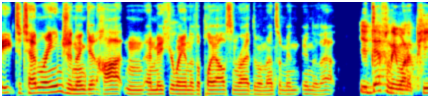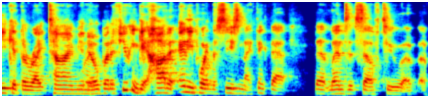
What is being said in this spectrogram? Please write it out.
eight to ten range and then get hot and, and make your way into the playoffs and ride the momentum in, into that? You definitely want to peak at the right time, you Right. know. But if you can get hot at any point in the season, I think that that lends itself to a, a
